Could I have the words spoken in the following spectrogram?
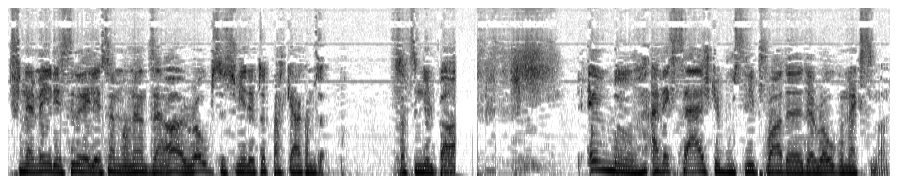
Finalement, il a décidé de régler ça à un moment en disant Ah, Rogue se souvient de tout par cœur comme ça. Sorti de nulle part. Et bon, avec Sage qui a boosté les pouvoirs de, de Rogue au maximum.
